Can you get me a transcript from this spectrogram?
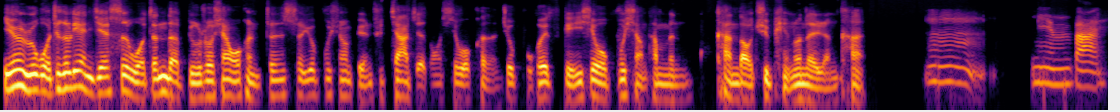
因为如果这个链接是我真的，比如说像我很珍视又不希望别人去价值的东西，我可能就不会给一些我不想他们看到去评论的人看。嗯，明白。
